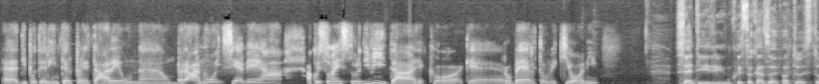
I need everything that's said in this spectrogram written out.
eh, di poter interpretare un, un brano insieme a, a, questo maestro di vita, ecco, che è Roberto Vecchioni. Senti, in questo caso hai fatto questa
